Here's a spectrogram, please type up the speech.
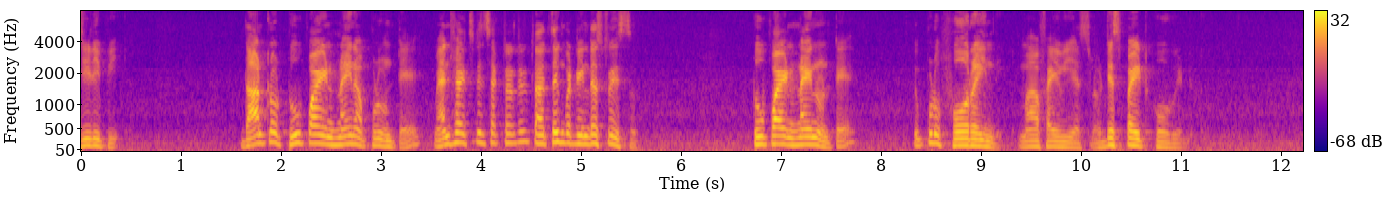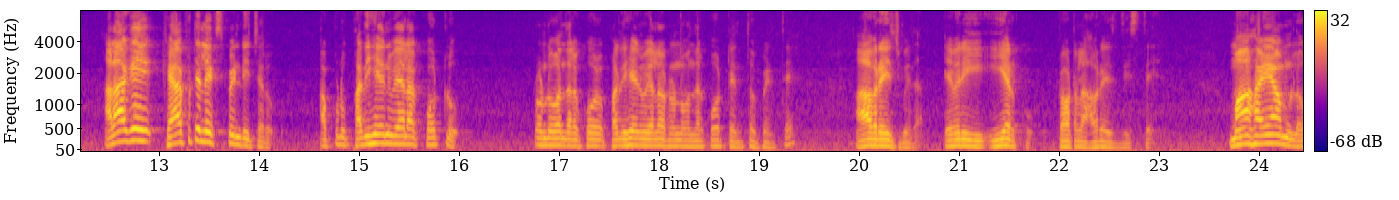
జీడిపి. దాంట్లో టూ పాయింట్ నైన్ అప్పుడు ఉంటే మ్యానుఫ్యాక్చరింగ్ సెక్టర్ అంటే nothing but industries. Two point nine ఉంటే ఇప్పుడు ఫోర్ అయింది మా ఫైవ్ ఇయర్స్లో డిస్పైట్ కోవిడ్. అలాగే క్యాపిటల్ ఎక్స్పెండిచరు అప్పుడు పదిహేను వేల కోట్లు రెండు వందల కో పదిహేను వేల రెండు వందల కోట్లు ఎంతో పెడితే ఆవరేజ్ మీద ఎవరీ ఇయర్కు టోటల్ ఆవరేజ్ తీస్తే. మా హయాంలో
